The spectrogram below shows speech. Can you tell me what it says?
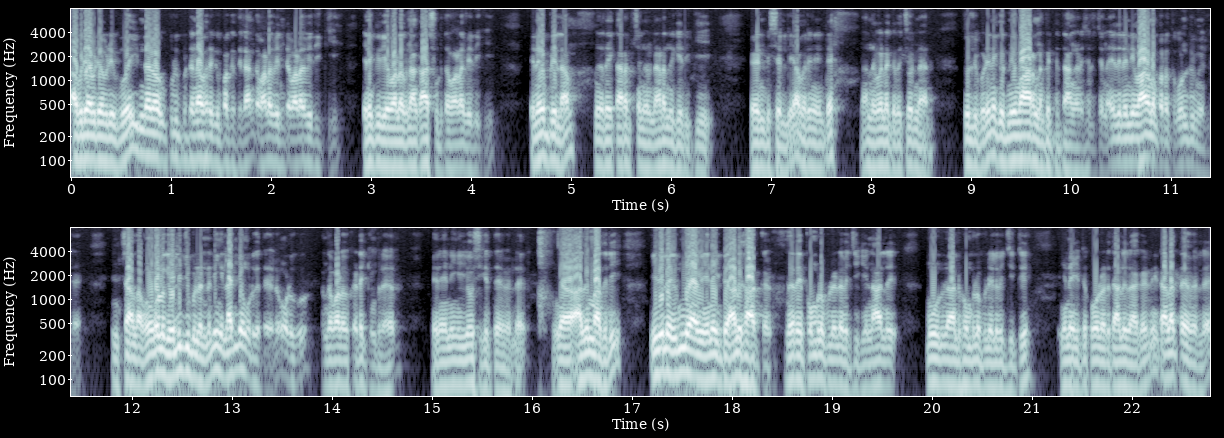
அப்படி அப்படி அப்படி போய் இந்த குறிப்பிட்ட நபருக்கு பக்கத்தில் அந்த வளவு இந்த வளவு இருக்கி எனக்கு வளவு நான் காசு கொடுத்த வளவு இருக்கி எனக்கு இப்படிலாம் நிறைய கரப்ஷன் நடந்து இருக்கி என்று சொல்லி அவர் என்கிட்ட அந்த விளக்கத்தை சொன்னார். சொல்லிப்படி எனக்கு நிவாரணம் பெற்றுட்டாங்கன்னு சொல்லி சொன்னேன் இதில் நிவாரணம் பெறத்துக்கு ஒன்றும் இல்லை. இன்ஷால்லா உங்களுக்கு எலிஜிபிள் இல்லை நீங்கள் லஞ்சம் கொடுக்க தேவையில்லை உங்களுக்கு அந்த வளவு கிடைக்கும் பிள்ளையர் என்னை நீங்கள் யோசிக்க தேவையில்லை. அது மாதிரி இதில் உண்மையாக எனக்கு அழுகாக்கள். நிறைய பொம்பளை பிள்ளைகளை வச்சுக்க நாலு மூணு நாலு பொம்பளை பிள்ளைகளை வச்சுட்டு என்னைக்கிட்ட கோல் எடுத்து அழுகாக்கள். நீ நல்லா தேவையில்லை.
